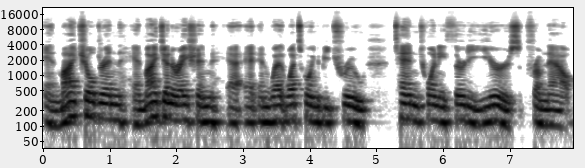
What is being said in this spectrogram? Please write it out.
and my children and my generation and, and what's going to be true 10, 20, 30 years from now.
